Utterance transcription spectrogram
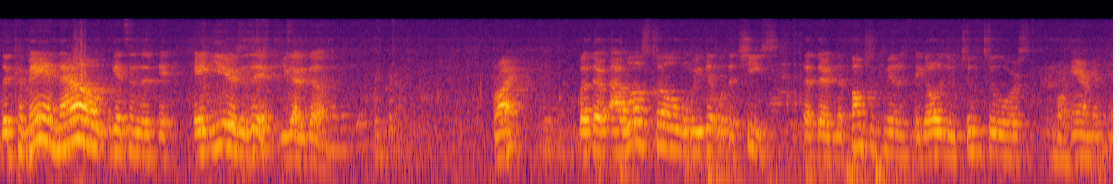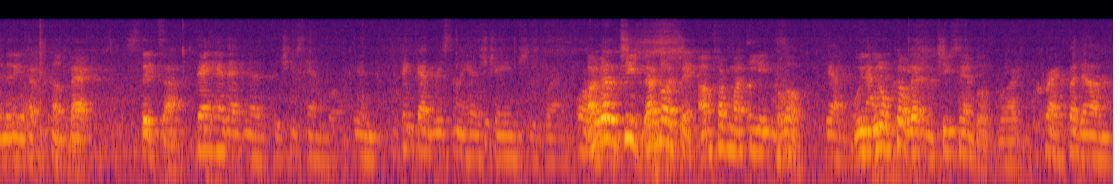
the command now gets into, eight- eight years is it, you gotta go. Right? But there, I was told when we get with the chiefs, that they're in the functional community, they can only do two tours for airmen, and then they have to come back stateside. They had that in the, the chief's handbook, and I think that recently has changed as well. Or- I got the chief, that's not saying, I'm talking about E eight and below. Yeah. We, we don't cover that in the chief's handbook, right? Correct, but, um,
